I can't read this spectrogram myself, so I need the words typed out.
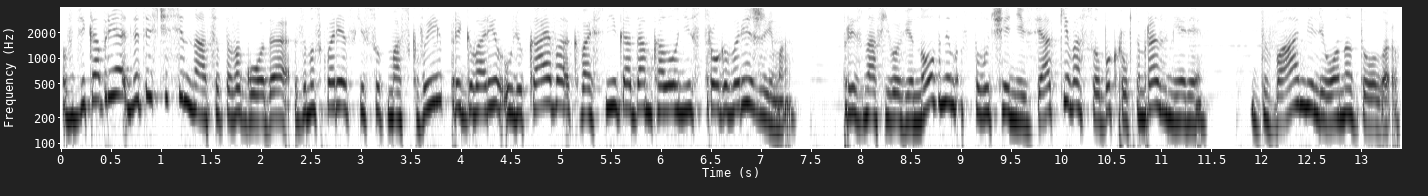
В декабре 2017 года Замоскворецкий суд Москвы приговорил Улюкаева к восьми годам колонии строгого режима, признав его виновным в получении взятки в особо крупном размере – 2 миллиона долларов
